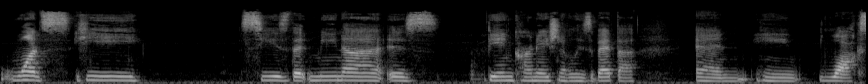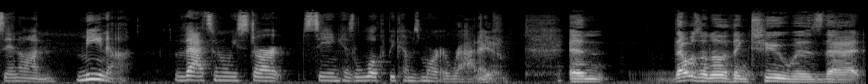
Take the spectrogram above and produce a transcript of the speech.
once he sees that Mina is the incarnation of Elisabetta and he locks in on Mina, that's when we start seeing his look becomes more erratic. Yeah. And that was another thing too was that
